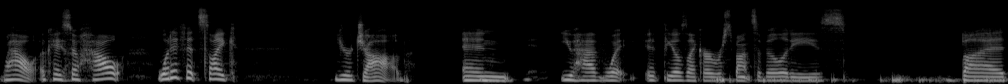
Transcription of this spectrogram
wow okay yeah. so how what if it's like your job and mm-hmm. you have what it feels like are responsibilities but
